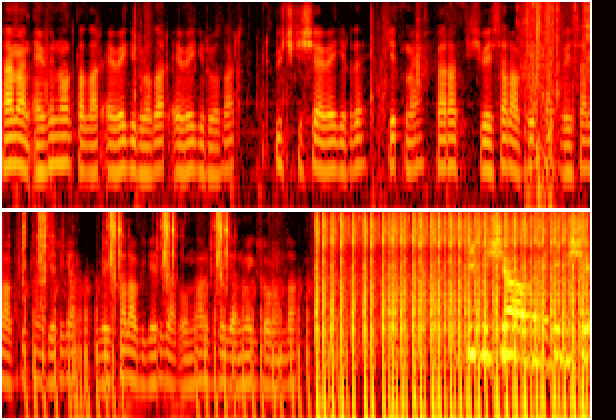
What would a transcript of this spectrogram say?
Hemen evin oradalar. Eve giriyorlar. Eve giriyorlar. 3 kişi eve girdi. Gitme. Ferhat, Veysel abi gitme. Veysel abi gitme. Geri gel. Veysel abi geri gel. Onlar bize gelmek zorunda. İki kişi aldım. iki kişi.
